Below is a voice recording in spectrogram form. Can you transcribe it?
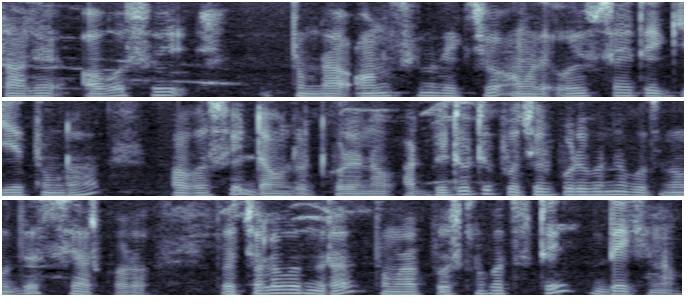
তাহলে অবশ্যই তোমরা অনস্ক্রিনে দেখছ, আমাদের ওয়েবসাইটে গিয়ে তোমরা অবশ্যই ডাউনলোড করে নাও। আর ভিডিওটি প্রচুর পরিমাণে বন্ধুদের মধ্যে শেয়ার করো। তো চলো বন্ধুরা, তোমরা প্রশ্নপত্রটি দেখে নাও।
